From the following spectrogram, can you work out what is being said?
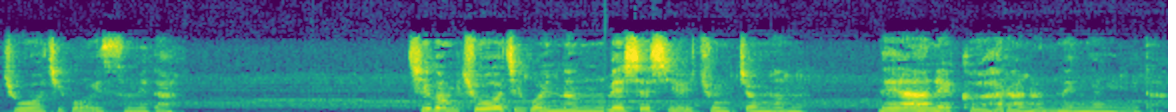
주어지고 있습니다. 지금 주어지고 있는 메시지의 중점은 내 안에 거하라는 명령입니다.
